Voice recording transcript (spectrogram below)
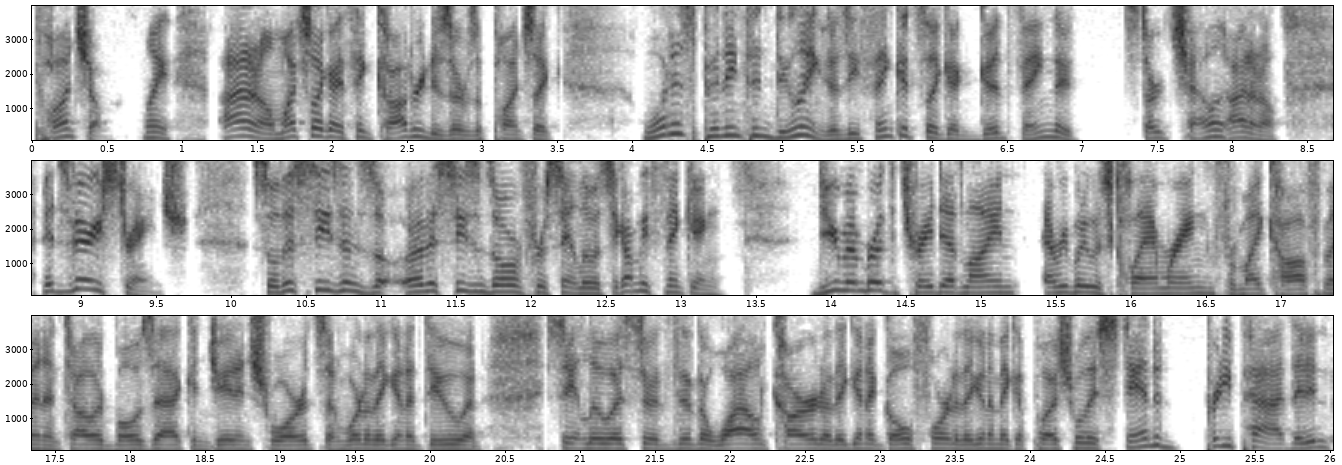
punch him. Like, I don't know. Much like I think Kadri deserves a punch. Like, what is Binnington doing? Does he think it's like a good thing to start challenge? I don't know. It's very strange. So this season's or this season's over for St. Louis. It got me thinking. Do you remember at the trade deadline, everybody was clamoring for Mike Hoffman and Tyler Bozak and Jaden Schwartz and what are they going to do? And St. Louis, they're, they're the wild card. Are they going to go for it? Are they going to make a push? Well, they standed pretty pat. They didn't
